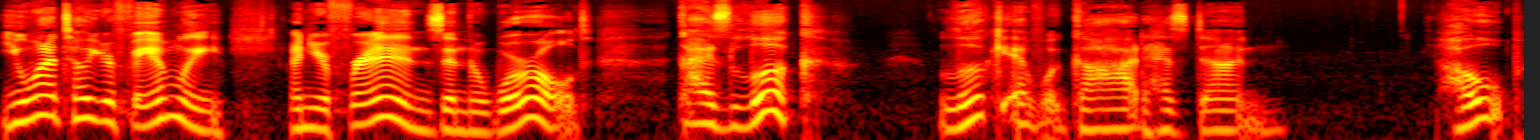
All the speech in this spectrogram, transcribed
You want to tell your family and your friends and the world, guys, look, look at what God has done. Hope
